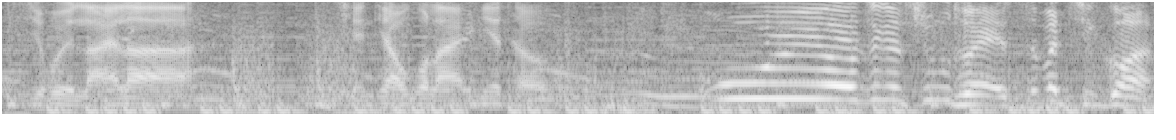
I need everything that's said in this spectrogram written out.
机会来了，前跳过来捏头。哎呦，这个猪腿什么情况？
